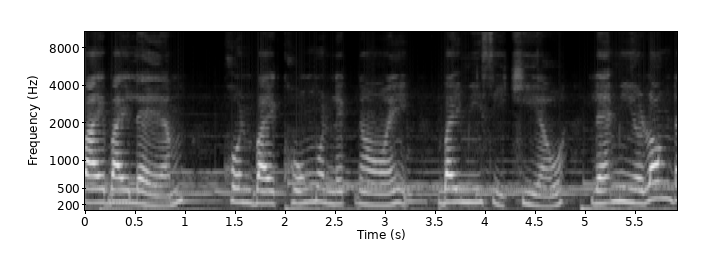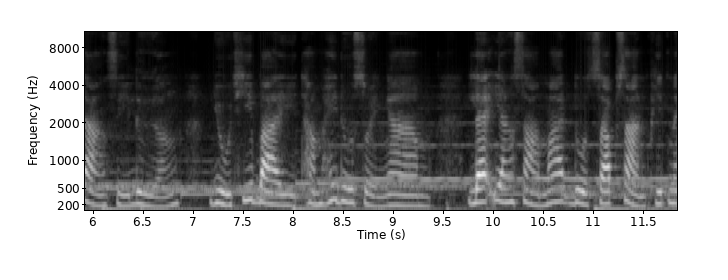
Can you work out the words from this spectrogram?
ปลายใบแหลม คนใบโค้งมนเล็กน้อย ใบมีสีเขียว และมีร่องด่างสีเหลือง อยู่ที่ใบทำให้ดูสวยงาม และยังสามารถดูดซับสารพิษใน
